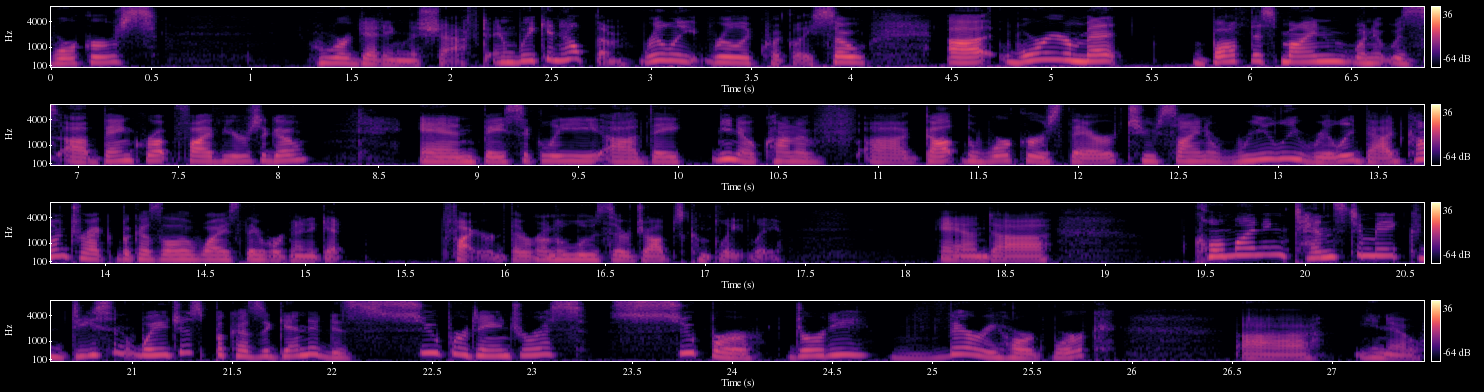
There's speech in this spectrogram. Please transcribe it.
workers who are getting the shaft, and we can help them really, really quickly. So, uh, Warrior Met bought this mine when it was uh, bankrupt five years ago. And basically, uh, they, you know, kind of uh, got the workers there to sign a really, really bad contract because otherwise they were going to get fired. They were going to lose their jobs completely. And uh, coal mining tends to make decent wages because, again, it is super dangerous, super dirty, very hard work. Uh, you know,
